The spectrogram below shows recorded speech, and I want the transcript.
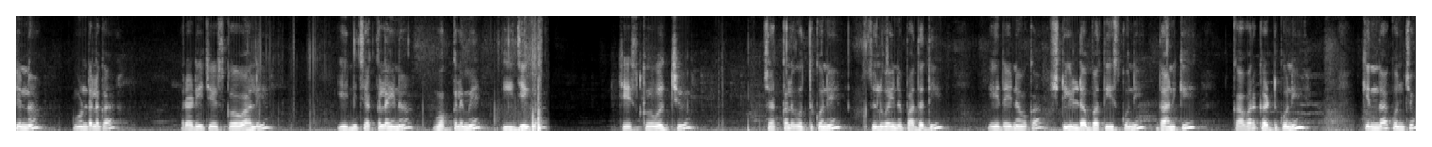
చిన్న ఉండలుగా రెడీ చేసుకోవాలి. ఎన్ని చెక్కలైనా ఒక్కలమే ఈజీగా చేసుకోవచ్చు. చెక్కలు ఒత్తుకొని సులువైన పద్ధతి ఏదైనా ఒక స్టీల్ డబ్బా తీసుకొని దానికి కవర్ కట్టుకొని కింద కొంచెం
